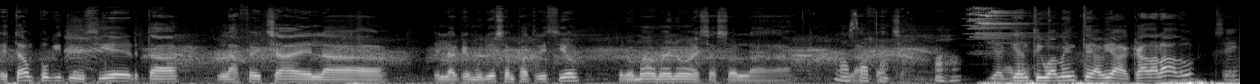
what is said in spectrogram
Está un poquito incierta la fecha en la, en la que murió San Patricio, pero más o menos esas son la- Las las datas. fechas. Ajá. Y aquí antiguamente había a cada lado Sí.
